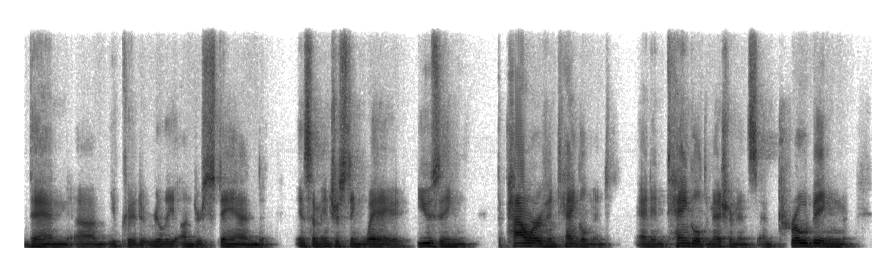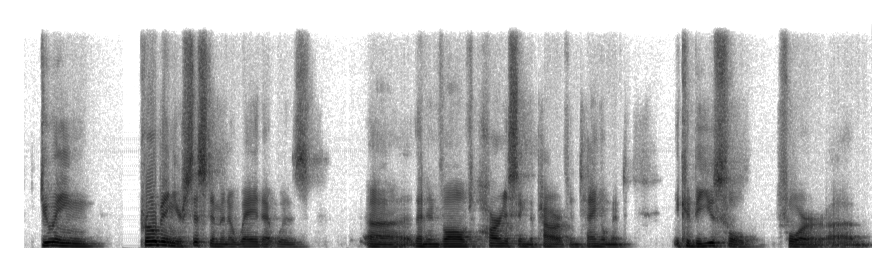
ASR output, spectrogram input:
then um, you could really understand in some interesting way using the power of entanglement and entangled measurements and probing, doing, probing your system in a way that was, uh, that involved harnessing the power of entanglement. It could be useful for, um,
